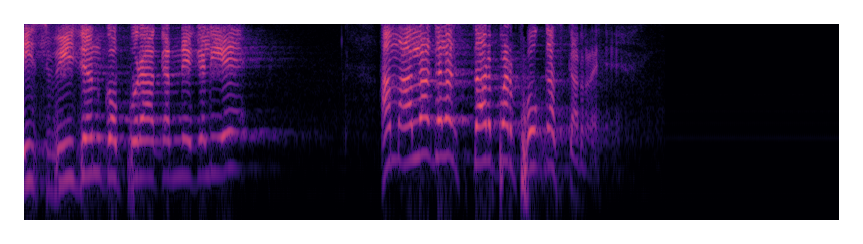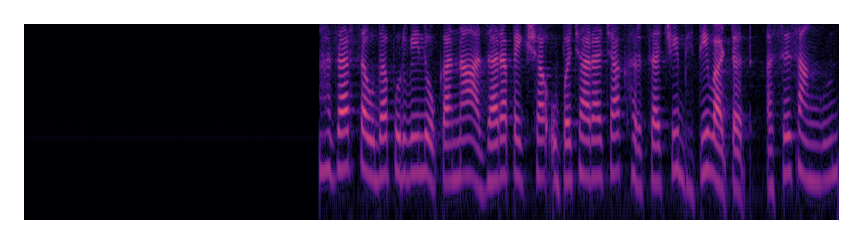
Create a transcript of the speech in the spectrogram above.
इस विजन को पूरा करने के लिए हम अलग अलग स्तर पर फोकस कर रहे हैं। हजार चौदा पूर्वी लोकांना आजारापेक्षा उपचाराच्या खर्चाची भीती वाटत असे सांगून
